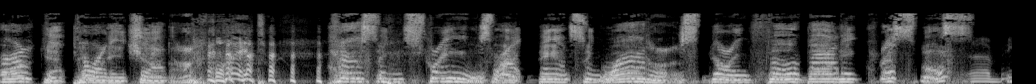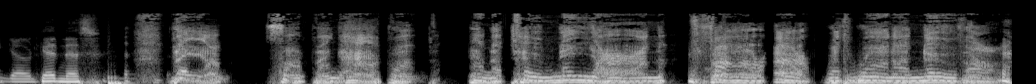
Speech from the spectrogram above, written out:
arc it toward each other. What? crossing streams like dancing waters during full body Christmas. Uh, bingo. Goodness. Then something happened and the two neon fell out with one another.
